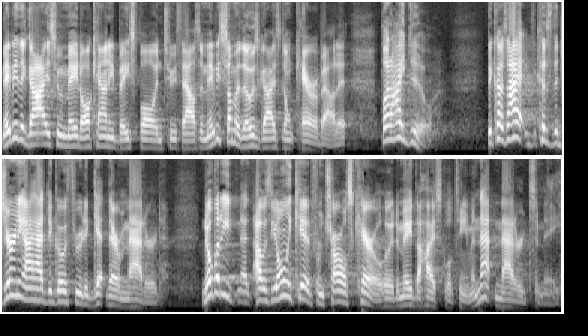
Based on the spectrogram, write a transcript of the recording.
Maybe the guys who made all county baseball in 2000, maybe some of those guys don't care about it, but I do. Because, I, because the journey I had to go through to get there mattered. Nobody, I was the only kid from Charles Carroll who had made the high school team, and that mattered to me.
